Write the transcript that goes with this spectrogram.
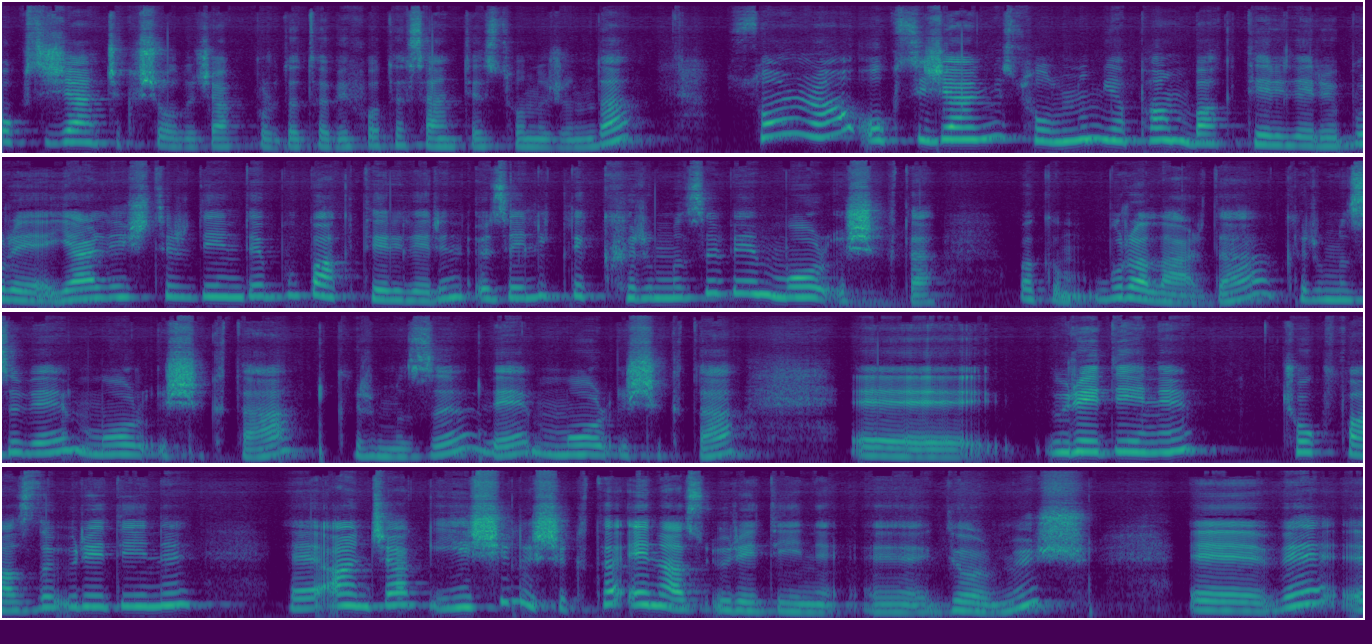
oksijen çıkışı olacak burada tabi fotosentez sonucunda. Sonra oksijenli solunum yapan bakterileri buraya yerleştirdiğinde bu bakterilerin özellikle kırmızı ve mor ışıkta Bakın buralarda kırmızı ve mor ışıkta, kırmızı ve mor ışıkta e, ürediğini, çok fazla ürediğini e, ancak yeşil ışıkta en az ürediğini e, görmüş. E, ve e,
